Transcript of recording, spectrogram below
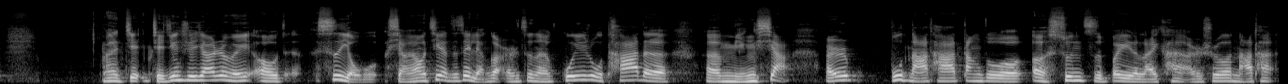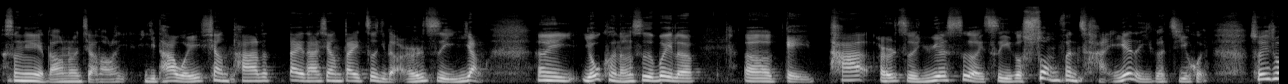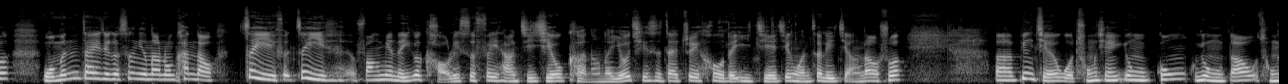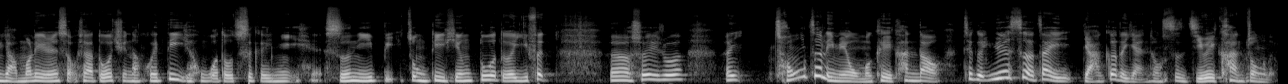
呃，解解经学家认为，哦，是有想要借着这两个儿子呢归入他的呃名下，而不拿他当做呃孙子辈的来看，而是说拿他，圣经也当中讲到了，以他为像他的待他像待自己的儿子一样，嗯，有可能是为了。呃，给他儿子约瑟是一个双份产业的一个机会，所以说我们在这个圣经当中看到这一份这一方面的一个考虑是非常极其有可能的，尤其是在最后的一节经文这里讲到说，呃，并且我从前用弓用刀从亚摩利人手下夺取那块地，我都赐给你，使你比众弟兄多得一份，呃，所以说，呃。从这里面我们可以看到，这个约瑟在雅各的眼中是极为看重的。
